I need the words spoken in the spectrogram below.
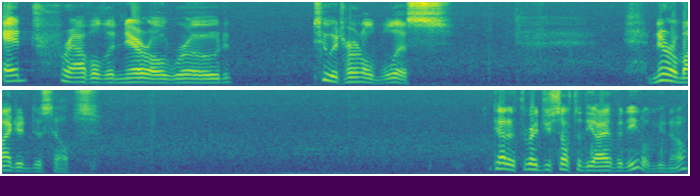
and travel the narrow road to eternal bliss. Narrow mindedness helps. got to thread yourself to the eye of a needle, you know.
